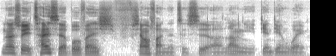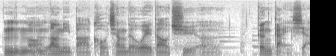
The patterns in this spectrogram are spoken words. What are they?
那所以餐食的部分，相反的，只是呃让你垫垫胃，嗯，哦、呃，让你把口腔的味道去呃更改一下，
